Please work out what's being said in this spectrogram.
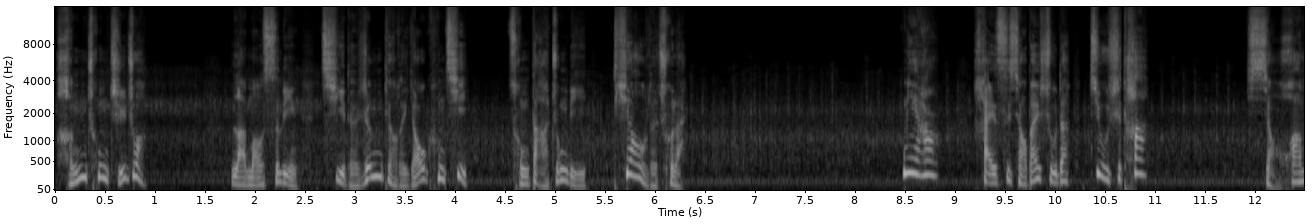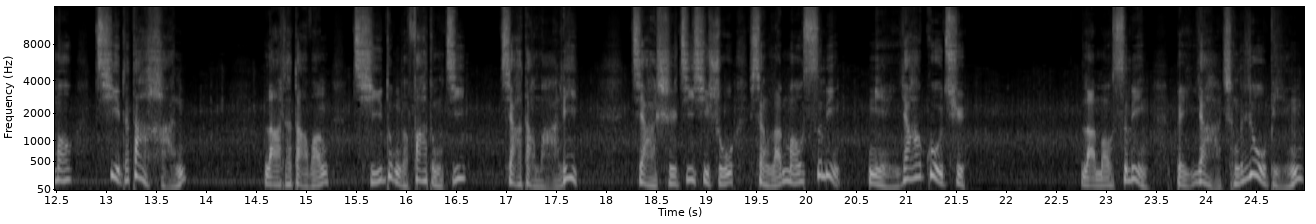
横冲直撞。蓝毛司令气得扔掉了遥控器，从大钟里跳了出来。喵！害死小白鼠的就是他！小花猫气得大喊。邋遢大王启动了发动机，加大马力，驾驶机器鼠向蓝毛司令碾压过去。蓝毛司令被压成了肉饼。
